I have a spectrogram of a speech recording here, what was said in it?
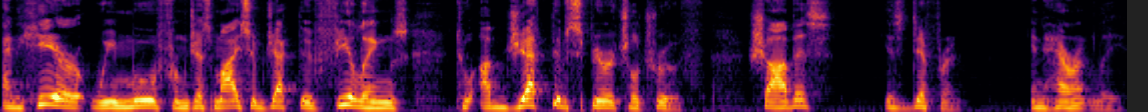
And here we move from just my subjective feelings to objective spiritual truth. Shabbos is different inherently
